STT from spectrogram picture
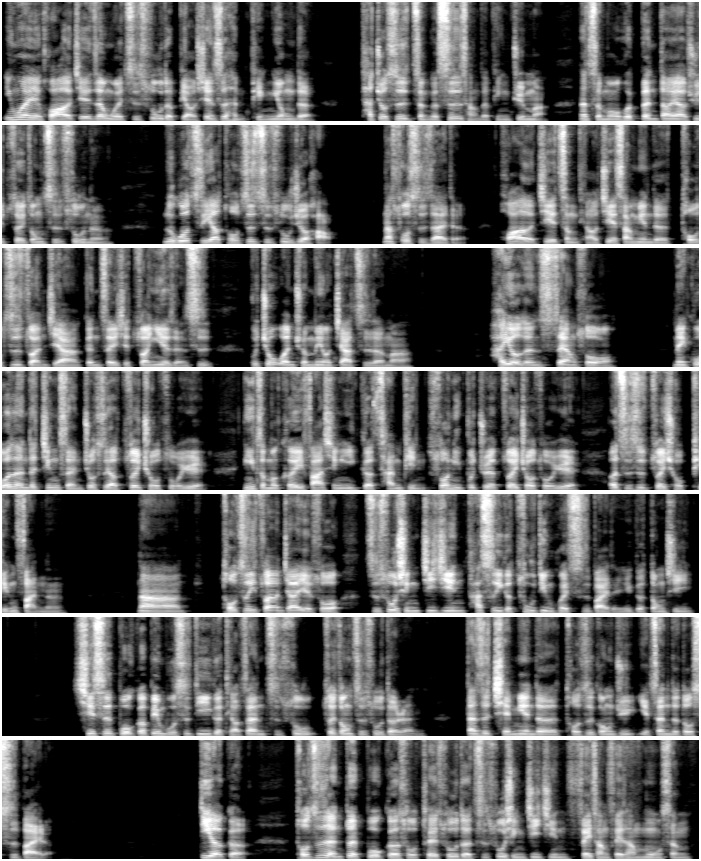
因为华尔街认为指数的表现是很平庸的。它就是整个市场的平均嘛，那怎么会笨到要去追踪指数呢？如果只要投资指数就好，那说实在的，华尔街整条街上面的投资专家跟这些专业人士，不就完全没有价值了吗？还有人这样说，美国人的精神就是要追求卓越，你怎么可以发行一个产品说你不追追求卓越，而只是追求平凡呢？那？投资专家也说，指数型基金它是一个注定会失败的一个东西。其实伯格并不是第一个挑战指数追踪指数的人，但是前面的投资工具也真的都失败了。第二个，投资人对伯格所推出的指数型基金非常非常陌生，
